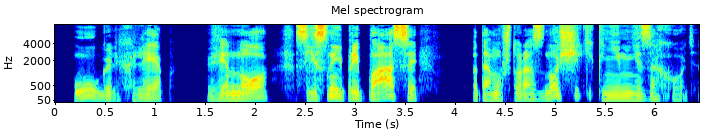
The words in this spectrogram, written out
— уголь, хлеб, вино, съестные припасы — потому что разносчики к ним не заходят.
